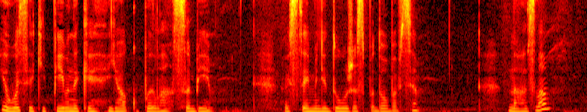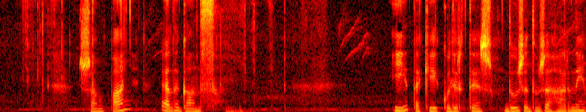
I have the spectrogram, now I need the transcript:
І ось які півники я купила собі. Ось цей мені дуже сподобався. Назва Шампань Елеганс. І такий колір теж дуже-дуже гарний.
